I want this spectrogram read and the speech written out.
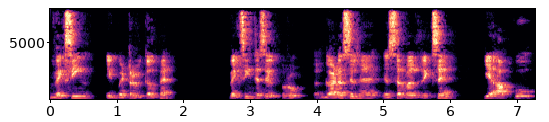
वैक्सीन एक बेटर विकल्प है। वैक्सीन जैसे गार्डासिल है या सर्वरिक्स है, ये आपको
